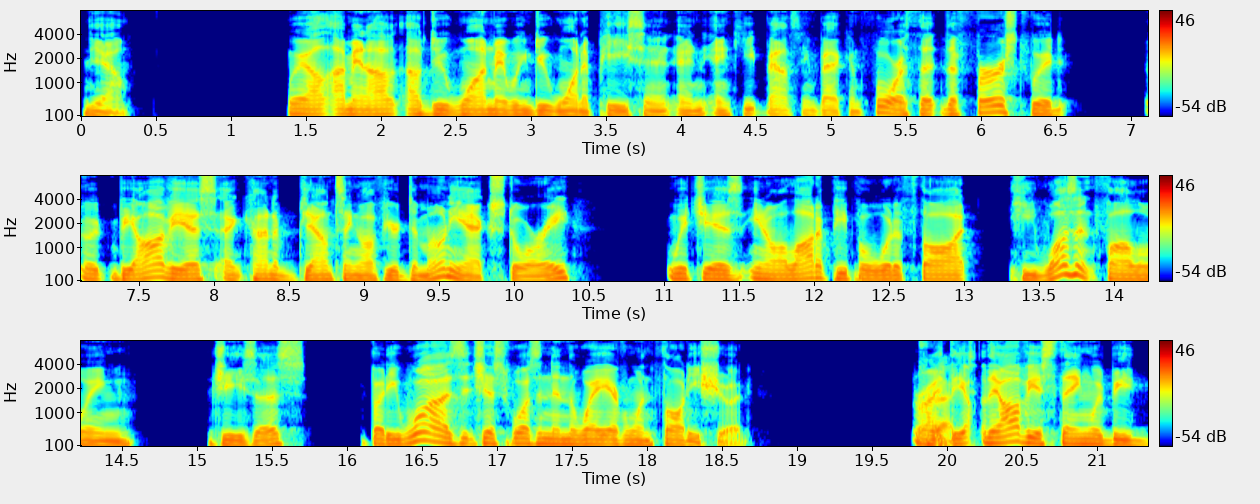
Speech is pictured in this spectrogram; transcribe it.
Yeah. Well, I mean, I'll I'll do one. Maybe we can do one apiece and and, and keep bouncing back and forth. The the first would, would be obvious and kind of bouncing off your demoniac story, which is you know a lot of people would have thought he wasn't following Jesus, but he was. It just wasn't in the way everyone thought he should. Right. The Correct. the obvious thing would be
